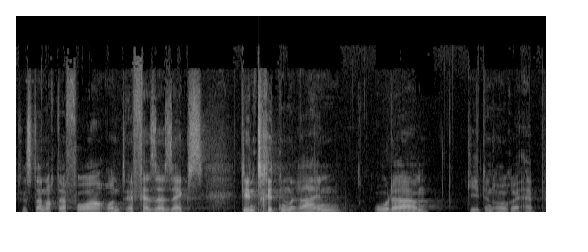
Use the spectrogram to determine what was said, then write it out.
das ist dann noch davor, und Epheser 6, den dritten rein oder geht in eure App.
